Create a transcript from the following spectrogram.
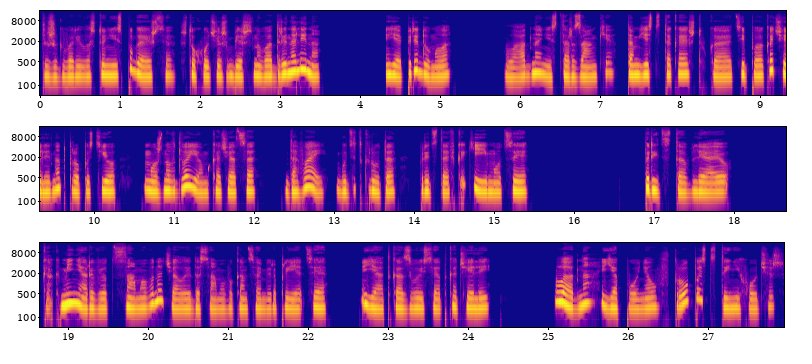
«Ты же говорила, что не испугаешься, что хочешь бешеного адреналина». Я передумала. «Ладно, не с тарзанки. Там есть такая штука, типа качели над пропастью. Можно вдвоем качаться. Давай, будет круто. Представь, какие эмоции». Представляю, как меня рвет с самого начала и до самого конца мероприятия. Я отказываюсь от качелей. Ладно, я понял. В пропасть ты не хочешь.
